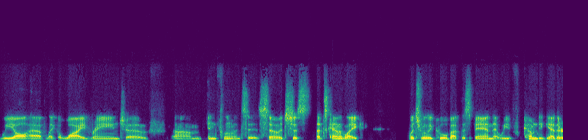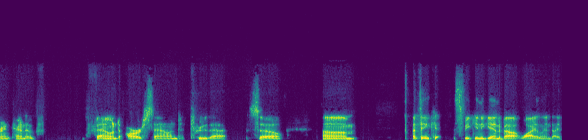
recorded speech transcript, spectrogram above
We all have like a wide range of um, influences, so it's just that's kind of like what's really cool about this band that we've come together and kind of found our sound through that. So, um, I think speaking again about Weiland, I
